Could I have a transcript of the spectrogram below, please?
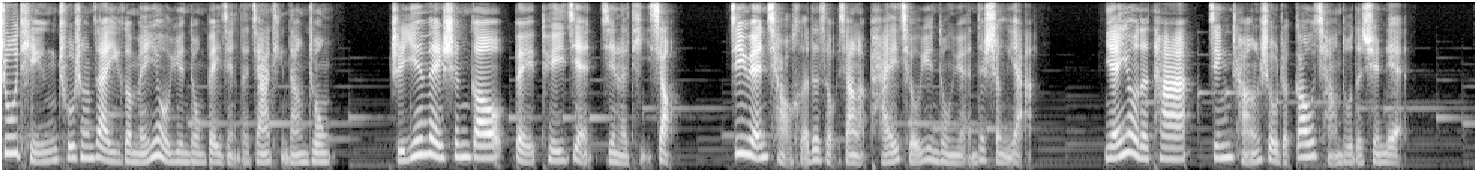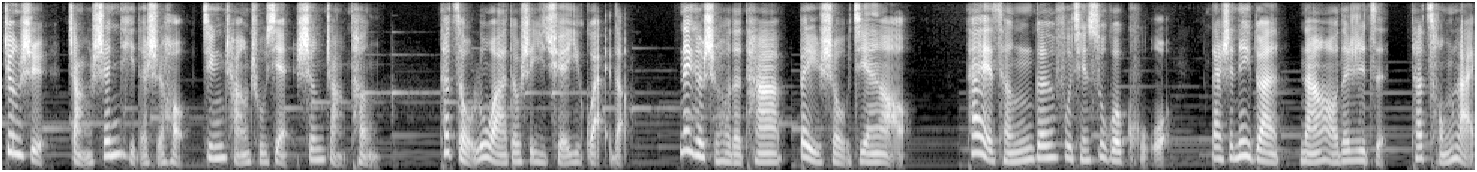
朱婷出生在一个没有运动背景的家庭当中，只因为身高被推荐进了体校。机缘巧合地走向了排球运动员的生涯。年幼的他经常受着高强度的训练，正是长身体的时候，经常出现生长疼。他走路啊都是一瘸一拐的。那个时候的他备受煎熬，他也曾跟父亲诉过苦，但是那段难熬的日子，他从来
